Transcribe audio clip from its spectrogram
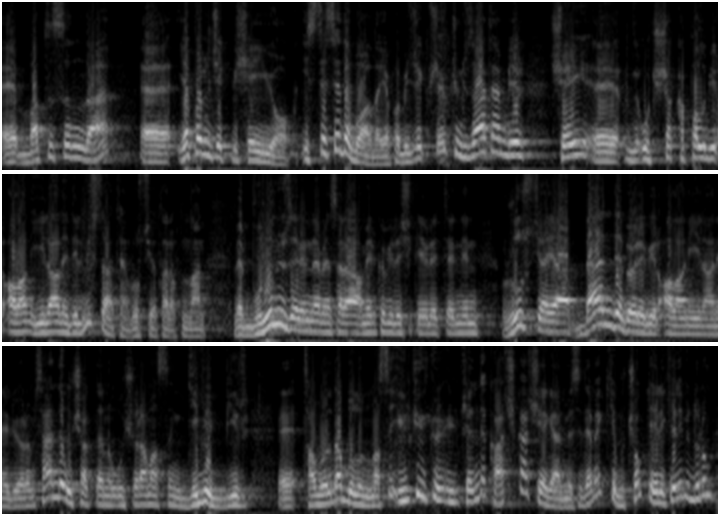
e, batısında e, yapabilecek bir şey yok. İstese de bu arada yapabilecek bir şey yok. Çünkü zaten bir şey e, uçuşa kapalı bir alan ilan edilmiş zaten Rusya tarafından. Ve bunun üzerine mesela Amerika Birleşik Devletleri'nin Rusya'ya ben de böyle bir alan ilan ediyorum. Sen de uçaklarını uçuramazsın gibi bir e, tavırda bulunması ilk ülkenin de karşı karşıya gelmesi demek ki bu çok tehlikeli bir durum.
